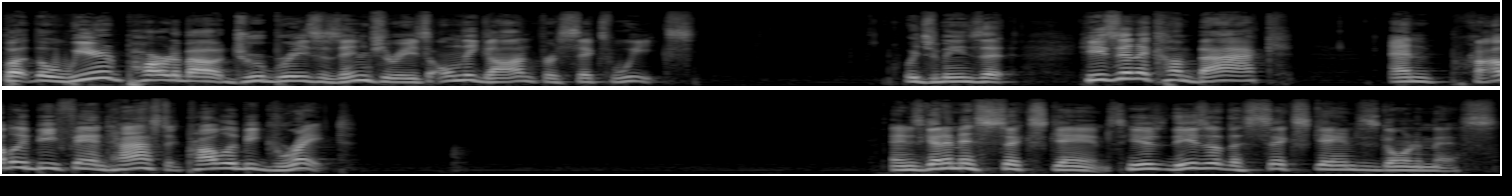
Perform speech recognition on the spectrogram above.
But the weird part about Drew Brees' injury is only gone for six weeks, which means that he's gonna come back and probably be fantastic, probably be great and he's going to miss six games. Here's, these are the six games he's going to miss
